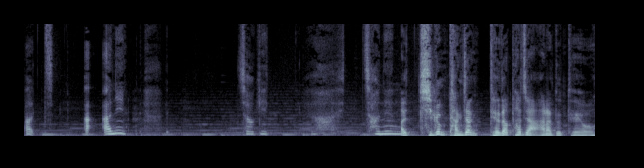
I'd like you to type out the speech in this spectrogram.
아, 지- 아 아니 저기 아, 저는 아, 지금 당장 대답하지 않아도 돼요.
